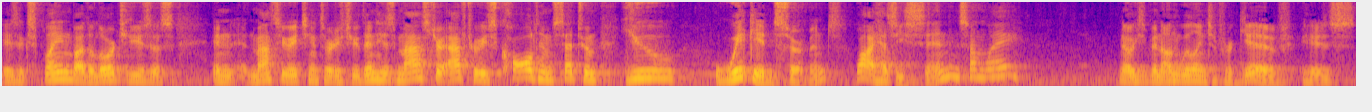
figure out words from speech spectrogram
is explained by the Lord Jesus in Matthew 18:32 then his master after he's called him said to him you wicked servant. Why? Has he sinned in some way? No, he's been unwilling to forgive his,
